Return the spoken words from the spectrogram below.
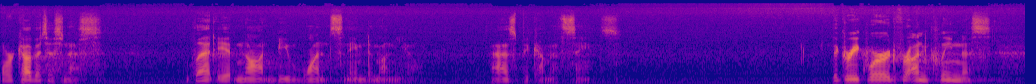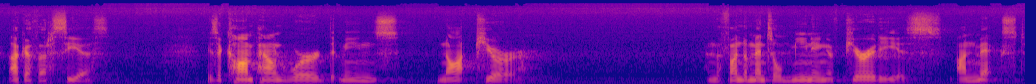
or covetousness, let it not be once named among you, as becometh saints. The Greek word for uncleanness, akatharsias, is a compound word that means not pure. And the fundamental meaning of purity is unmixed.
